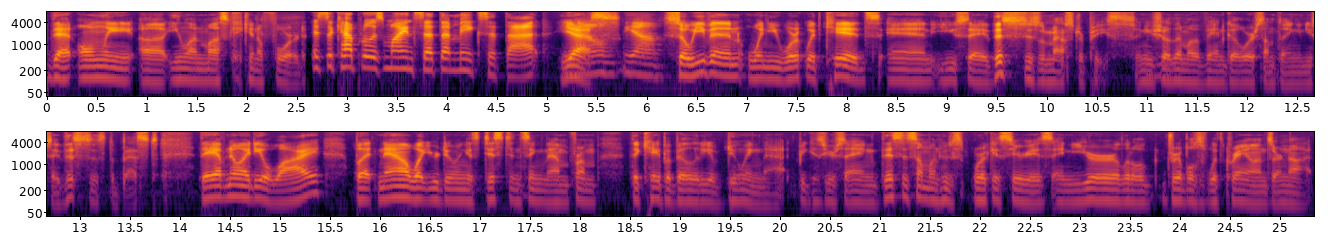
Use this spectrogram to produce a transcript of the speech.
that only uh, Elon Musk can afford. It's the capitalist mindset that makes it that. you Yes. know? Yeah. So even when you work with kids and you say this is a masterpiece and you show them a Van Gogh or something and you say this is the best, they have no idea why, but now what you're doing is distancing them from the capability of doing that because you're saying this is someone whose work is serious and your little dribbles with crayons are not.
